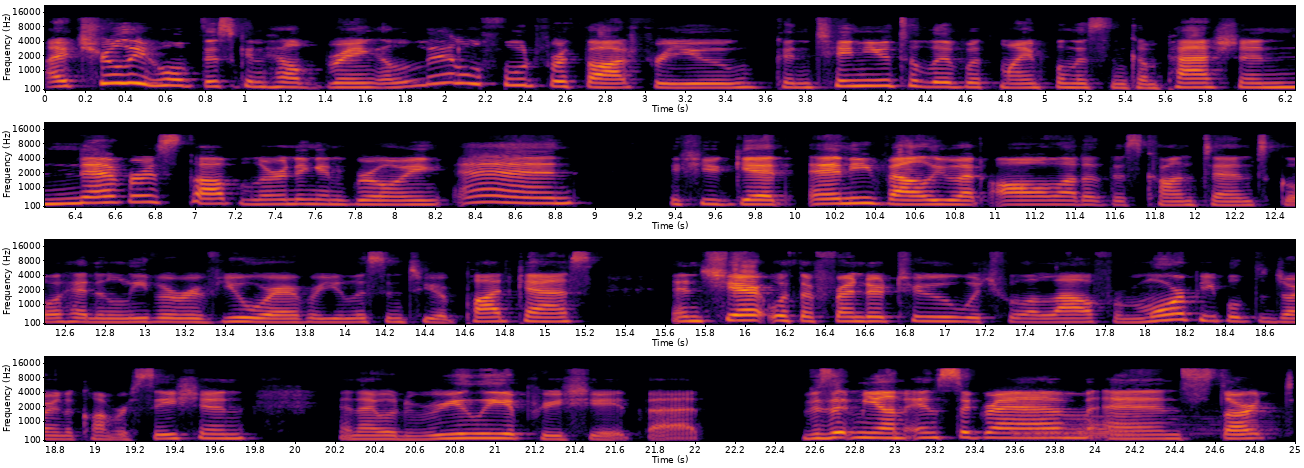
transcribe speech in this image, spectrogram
I truly hope this can help bring a little food for thought for you. Continue to live with mindfulness and compassion. Never stop learning and growing. And if you get any value at all out of this content, go ahead and leave a review wherever you listen to your podcast and share it with a friend or two, which will allow for more people to join the conversation. And I would really appreciate that. Visit me on Instagram and start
